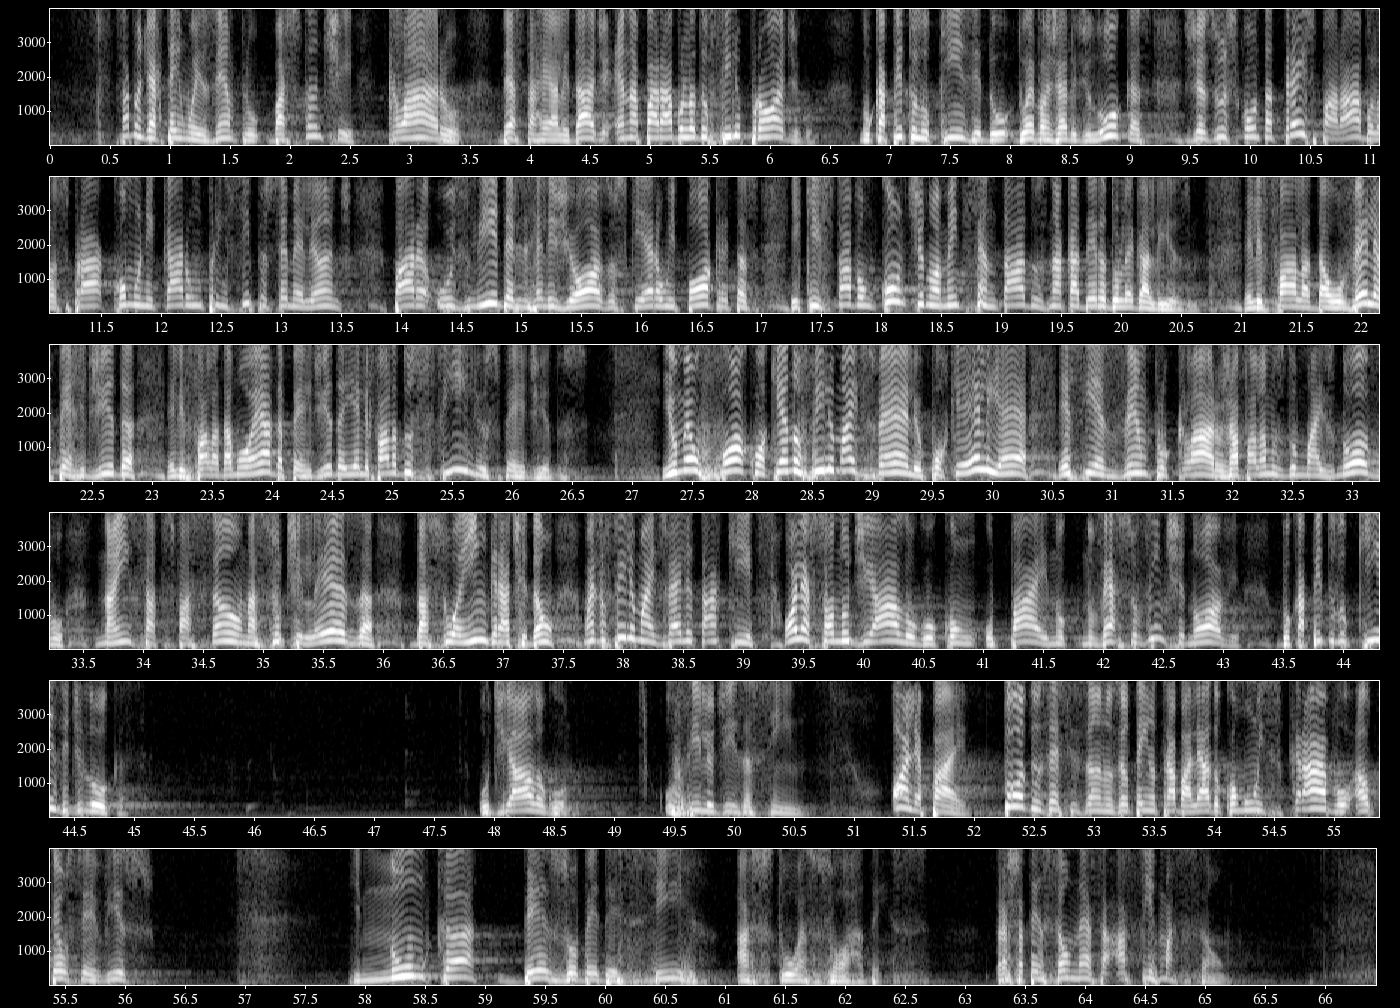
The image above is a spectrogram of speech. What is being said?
Sabe onde é que tem um exemplo bastante claro desta realidade? É na parábola do filho pródigo. No capítulo 15 do, do Evangelho de Lucas, Jesus conta três parábolas para comunicar um princípio semelhante para os líderes religiosos que eram hipócritas e que estavam continuamente sentados na cadeira do legalismo. Ele fala da ovelha perdida, ele fala da moeda perdida e ele fala dos filhos perdidos. E o meu foco aqui é no filho mais velho, porque ele é esse exemplo claro. Já falamos do mais novo, na insatisfação, na sutileza da sua ingratidão, mas o filho mais velho está aqui. Olha só no diálogo com o pai, no, no verso 29 do capítulo 15 de Lucas. O diálogo, o filho diz assim: Olha, pai, todos esses anos eu tenho trabalhado como um escravo ao teu serviço e nunca desobedeci às tuas ordens. Preste atenção nessa afirmação.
